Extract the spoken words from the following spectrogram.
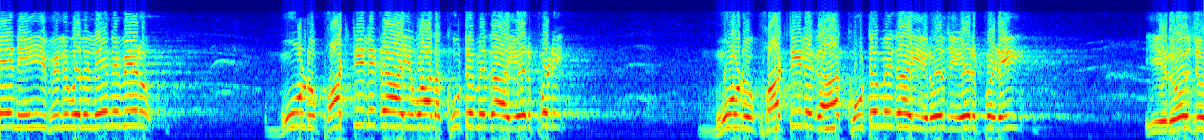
లేని ఈ విలువలు లేని వీరు మూడు పార్టీలుగా ఇవాళ కూటమిగా ఏర్పడి మూడు పార్టీలుగా కూటమిగా ఈరోజు ఏర్పడి ఈరోజు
